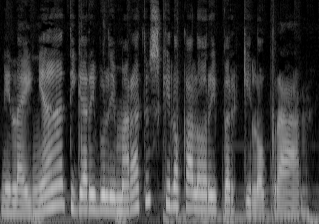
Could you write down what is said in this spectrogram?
Nilainya 3500 kilokalori per kilogram.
